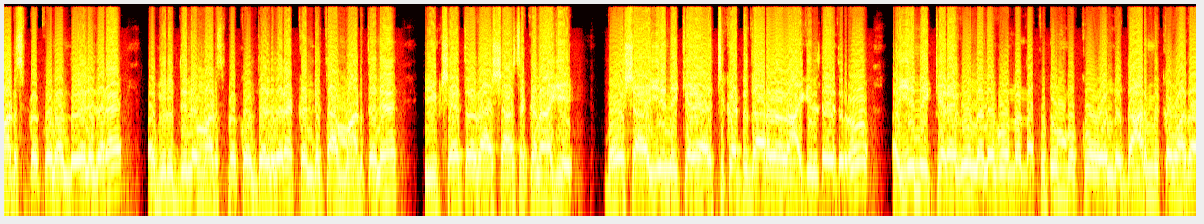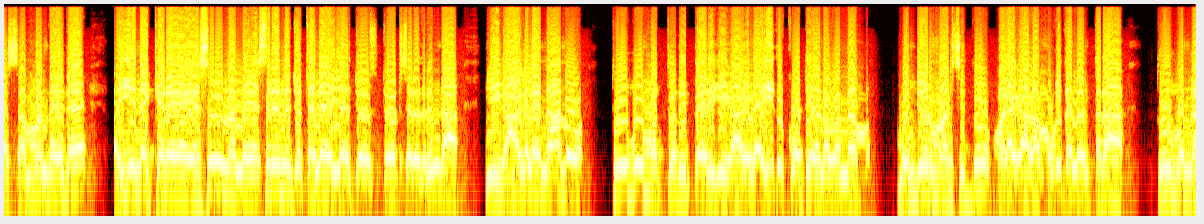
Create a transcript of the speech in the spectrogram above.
ಮಾಡಿಸ್ಬೇಕು ಅನ್ನೋದು ಹೇಳಿದರೆ ಅಭಿವೃದ್ಧಿನೇ ಮಾಡಿಸ್ಬೇಕು ಅಂತ ಹೇಳಿದರೆ ಖಂಡಿತ ಮಾಡ್ತೇನೆ. ಈ ಕ್ಷೇತ್ರದ ಶಾಸಕನಾಗಿ ಬಹುಶಃ ಅಯ್ಯನಿ ಕೆರೆ ಅಚ್ಚುಕಟ್ಟುದಾರ ಆಗಿಲ್ಲದೆ ಇದ್ರು. ಅಯ್ಯನಿ ಕೆರೆಗೂ ನನಗೂ ನನ್ನ ಕುಟುಂಬಕ್ಕೂ ಒಂದು ಧಾರ್ಮಿಕವಾದ ಸಂಬಂಧ ಇದೆ. ಅಯ್ಯನ ಕೆರೆಯ ಹೆಸರು ನನ್ನ ಹೆಸರಿನ ಜೊತೆನೆ ಅಯ್ಯ ಜೋಡಿಸಿರೋದ್ರಿಂದ ಈಗಾಗಲೇ ನಾನು ತೂಬು ಮತ್ತು ರಿಪೇರಿಗೆ ಈಗಾಗಲೇ ಐದು ಕೋಟಿ ಹಣವನ್ನ ಮಂಜೂರು ಮಾಡಿಸಿದ್ದು. ಮಳೆಗಾಲ ಮುಗಿದ ನಂತರ ತೂಬನ್ನ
